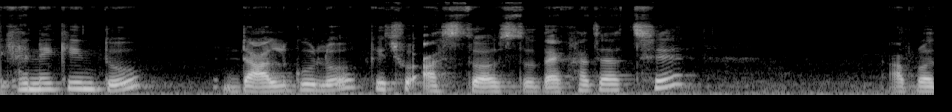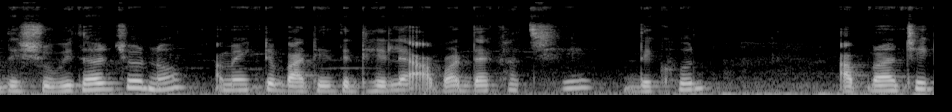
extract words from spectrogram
এখানে কিন্তু ডালগুলো কিছু আস্তে আস্তে দেখা যাচ্ছে। আপনাদের সুবিধার জন্য আমি একটা বাটিতে ঢেলে আবার দেখাচ্ছি। দেখুন, আপনারা ঠিক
